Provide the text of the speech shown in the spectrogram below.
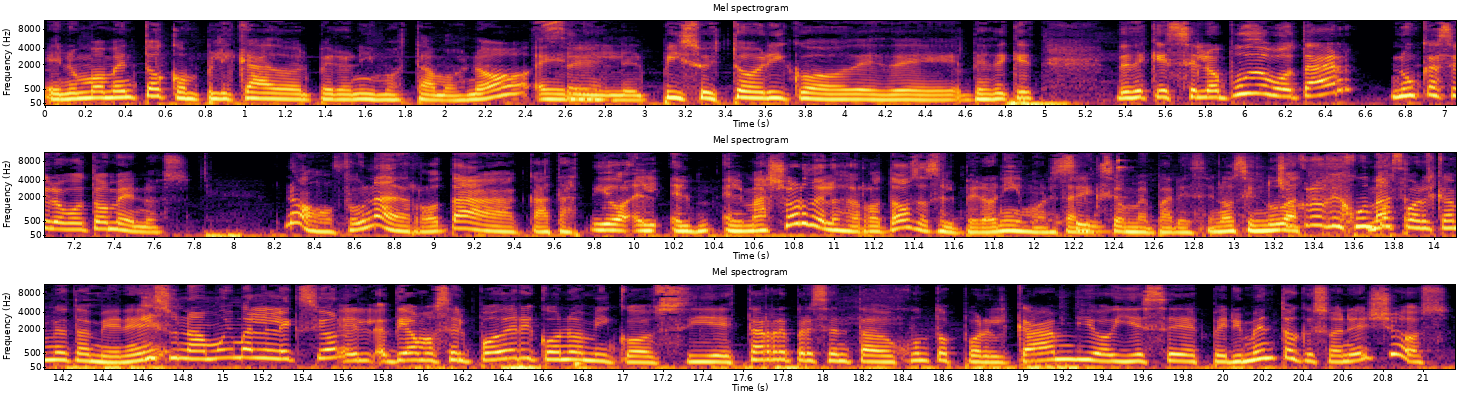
en un momento complicado del peronismo estamos, ¿no? El, Sí. el piso histórico, desde, desde, que, desde que se lo pudo votar, nunca se lo votó menos. No, fue una derrota catástrofe. El, el- el mayor de los derrotados es el peronismo en esta Sí. elección, me parece, ¿no? Sin duda. Yo creo que Juntos Más- por el Cambio también, ¿eh? Hizo una muy mala elección. El- digamos, el poder económico, si está representado Juntos por el Cambio y ese experimento que son ellos,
